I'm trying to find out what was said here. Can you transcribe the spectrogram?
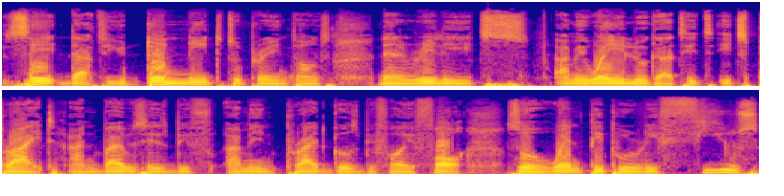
say that you don't need to pray in tongues, then really it's I mean, when you look at it, it's pride, and Bible says, bef- I mean, pride goes before a fall. So when people refuse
